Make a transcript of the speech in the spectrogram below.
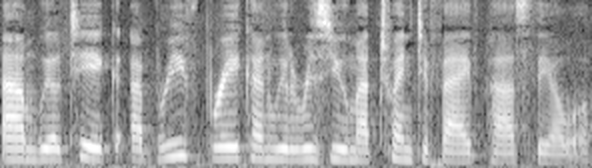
Um, we'll take a brief break and we'll resume at 25 past the hour.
